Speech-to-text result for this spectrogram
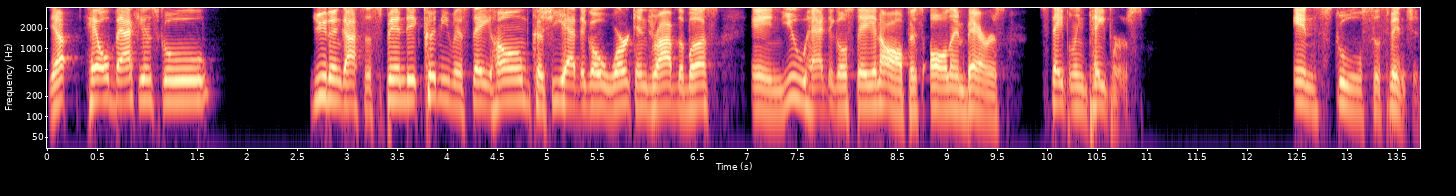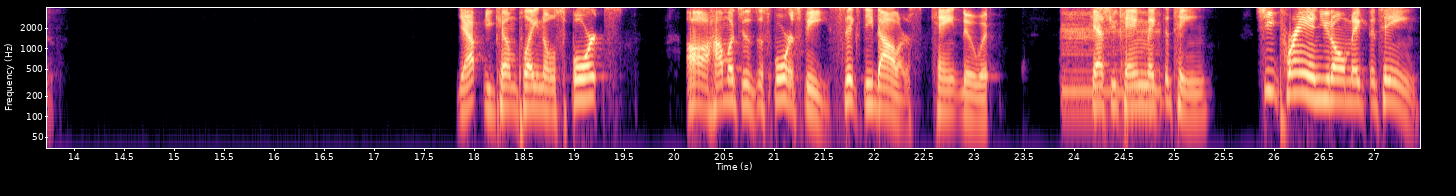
Yep. Held back in school. You then got suspended, couldn't even stay home because she had to go work and drive the bus, and you had to go stay in the office all embarrassed, stapling papers in school suspension. Yep, you come play no sports. Oh, how much is the sports fee? $60. Can't do it. Guess you can't make mm. the team. She praying you don't make the team.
